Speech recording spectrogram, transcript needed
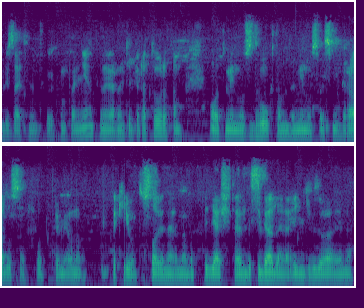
обязательно такой компонент, и, наверное, температура там от минус двух там, до минус восьми градусов, вот примерно такие вот условия, наверное, вот я считаю для себя, да, индивидуально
